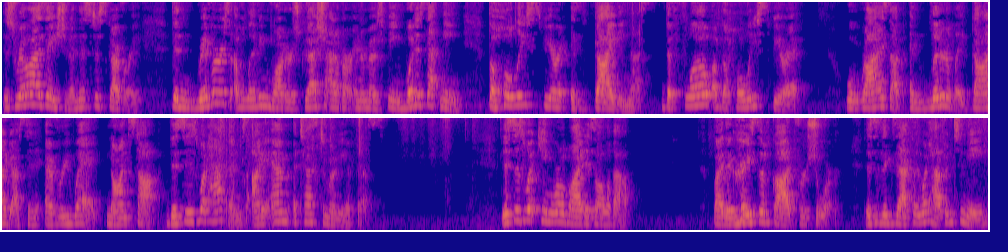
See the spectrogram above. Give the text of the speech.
this realization and this discovery, then rivers of living waters gush out of our innermost being. What does that mean? The Holy Spirit is guiding us. The flow of the Holy Spirit will rise up and literally guide us in every way, nonstop. This is what happens. I am a testimony of this. This is what King Worldwide is all about. By the grace of God, for sure. This is exactly what happened to me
